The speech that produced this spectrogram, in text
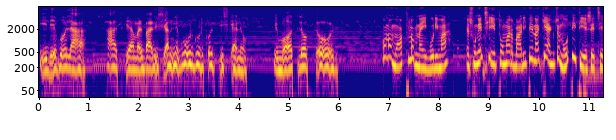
কি রে বলা আজকে আমার বাড়ির সামনে ঘুর ঘুর করছিস কেন? কি মতলব তোর? কোনো মতলব নাই বুড়িমা। শুনেছি তোমার বাড়িতে নাকি একজন অতিথি এসেছে।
